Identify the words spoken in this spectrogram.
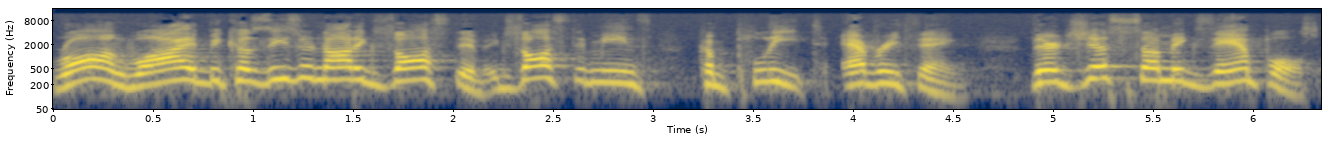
Wrong. Why? Because these are not exhaustive. Exhaustive means complete, everything. They're just some examples.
